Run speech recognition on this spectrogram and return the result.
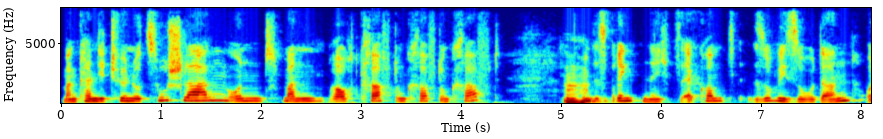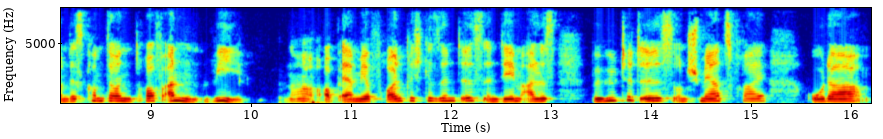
man kann die Tür nur zuschlagen und man braucht Kraft und Kraft und Kraft. Mhm. Und es bringt nichts. Er kommt sowieso dann und es kommt dann drauf an, wie. Na, ob er mir freundlich gesinnt ist, indem alles behütet ist und schmerzfrei oder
